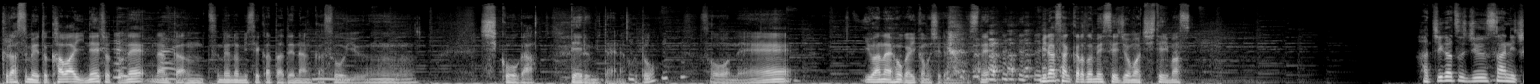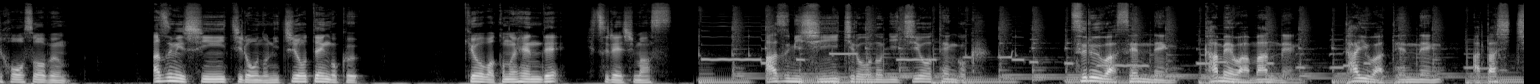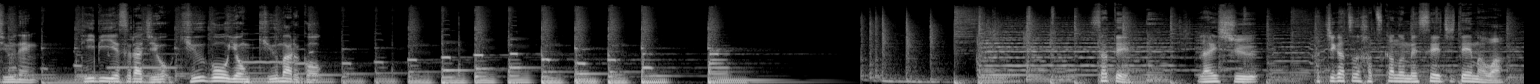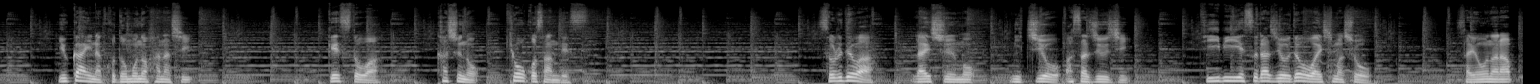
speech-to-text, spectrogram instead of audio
クラスメート可愛いね。ちょっとねなんか、うん、爪の見せ方でなんかそういう、うん、思考が出るみたいなこと？そうね。言わない方がいいかもしれないですね。皆さんからのメッセージお待ちしています。8月13日放送分安住紳一郎の日曜天国。今日はこの辺で失礼します。安住紳一郎の日曜天国。鶴は千年亀は万年鯛は天然あたし中年 TBS ラジオ954905さて来週8月20日のメッセージテーマは愉快な子供の話。ゲストは歌手の京子さんです。それでは来週も日曜朝10時 TBS ラジオでお会いしましょう。さようなら。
